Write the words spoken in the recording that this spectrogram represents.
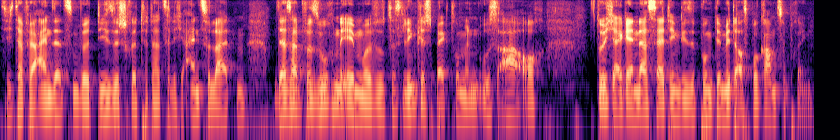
sich dafür einsetzen wird, diese Schritte tatsächlich einzuleiten. Und deshalb versuchen eben, versucht das linke Spektrum in den USA auch durch Agenda-Setting diese Punkte mit aufs Programm zu bringen.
